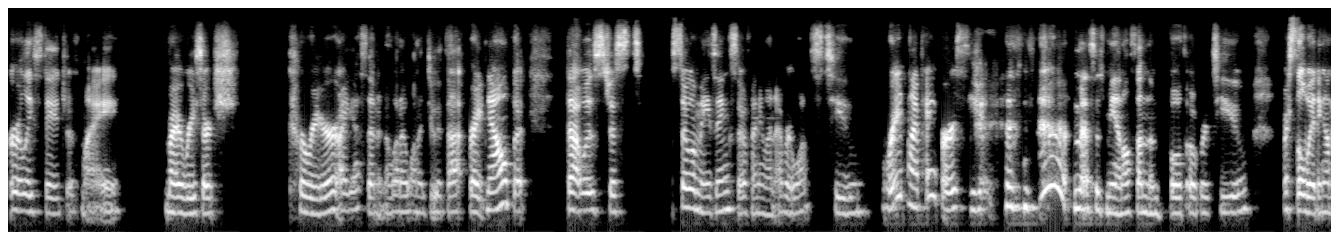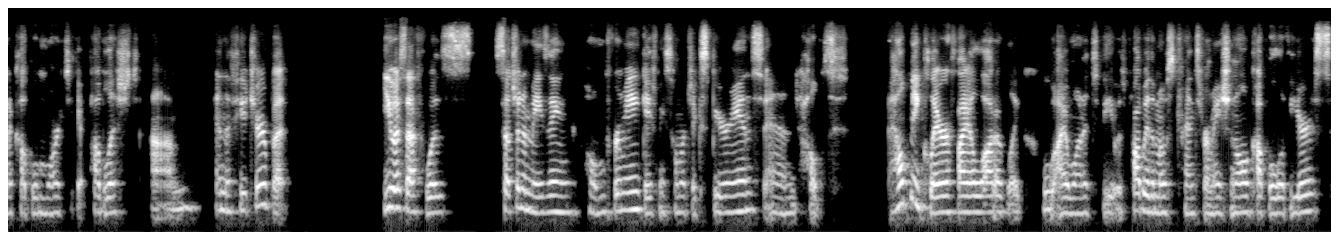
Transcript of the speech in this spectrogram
early stage of my my research career. I guess I don't know what I want to do with that right now, but that was just so amazing. So if anyone ever wants to read my papers, you can message me and I'll send them both over to you. We're still waiting on a couple more to get published um, in the future, but USF was such an amazing home for me, gave me so much experience and helped helped me clarify a lot of like who I wanted to be. It was probably the most transformational couple of years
